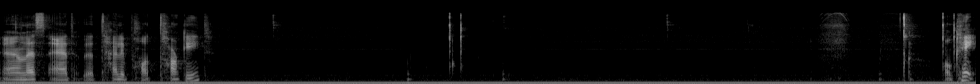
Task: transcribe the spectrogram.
and let's add the teleport target. Okay,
